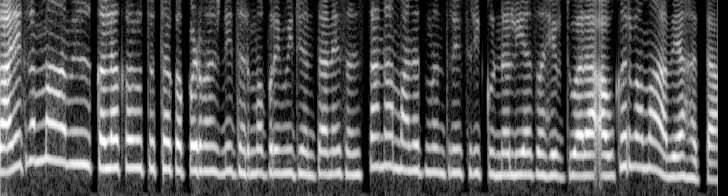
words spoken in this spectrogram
કાર્યક્રમમાં આવેલ કલાકારો તથા કપડવંશની ધર્મપ્રેમી જનતાને સંસ્થાના માનદ મંત્રી શ્રી કુંડલિયા સાહેબ દ્વારા આવકારવામાં આવ્યા હતા.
